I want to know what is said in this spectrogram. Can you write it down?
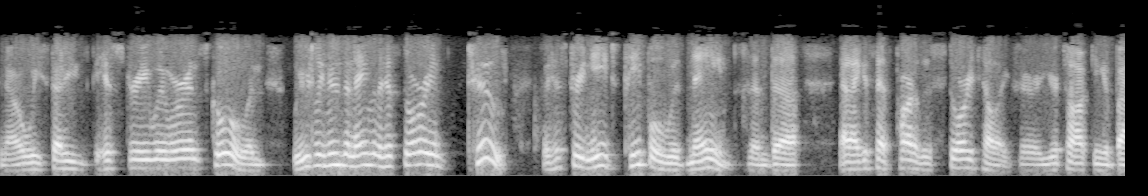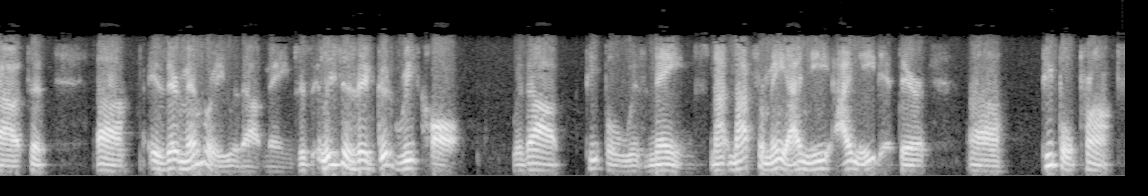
You know, we studied history when we were in school, and we usually knew the name of the historian too. So history needs people with names, and uh, and I guess that's part of the storytelling, Sarah. You're talking about that. Uh, is there memory without names? At least is there good recall without people with names? Not not for me. I need I need it. They're uh, people prompts.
